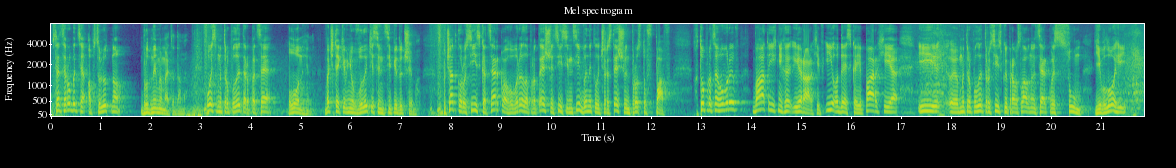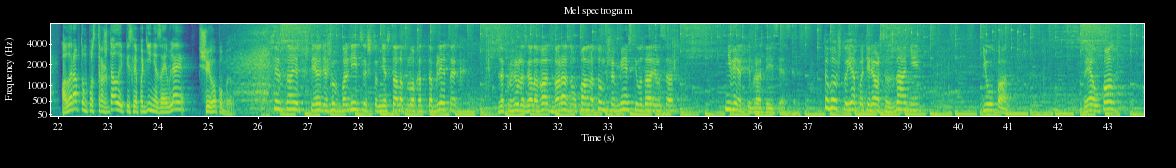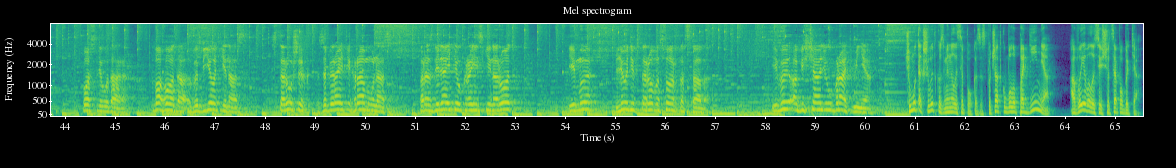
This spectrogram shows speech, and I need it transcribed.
Все це робиться абсолютно брудними методами. Ось митрополит РПЦ Лонгін. Бачите, які в нього великі синці під очима. Спочатку російська церква говорила про те, що ці синці виникли через те, що він просто впав. Хто про це говорив? Багато їхніх ієрархів. І Одеська єпархія, і е, митрополит Російської православної церкви Сум Євлогій. Але раптом постраждалий після падіння заявляє, що його побили. Все знают, что я лежу в больнице, что мне стало плохо от таблеток, закружилась голова, два раза упал на том же месте, ударился. Не верьте, братья и сестры. Того, что я потерял сознание и упал. Но я упал после удара. Два года вы бьете нас, старушек, забираете храм у нас, разделяете украинский народ, и мы люди второго сорта стало. И вы обещали убрать меня. Чому так швидко змінилися покази? Спочатку було падіння, а виявилося, що це побиття.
